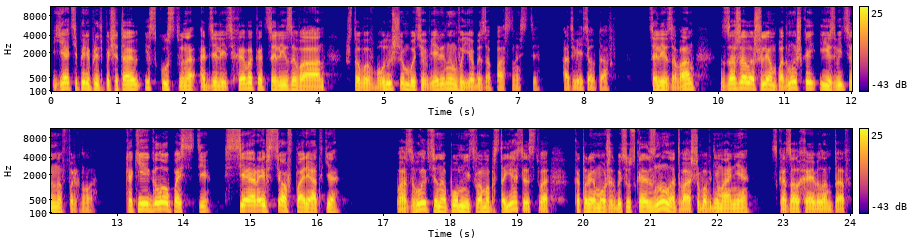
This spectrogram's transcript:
«Я теперь предпочитаю искусственно отделить Хэвок от Целизы Ваан, чтобы в будущем быть уверенным в ее безопасности», — ответил Таф. Целиза Ваан зажала шлем под мышкой и извительно фыркнула. «Какие глупости! С все в порядке!» «Позвольте напомнить вам обстоятельства, которое, может быть, ускользнуло от вашего внимания», — сказал Хэвилан Тафф.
